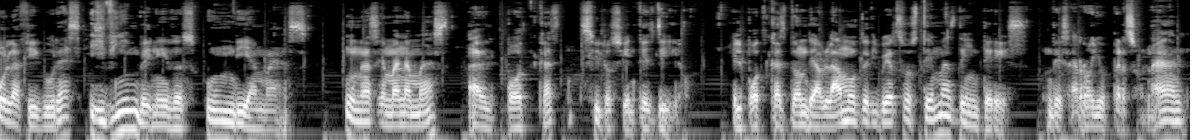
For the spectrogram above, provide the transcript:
Hola figuras y bienvenidos un día más, una semana más al podcast Si lo sientes dilo. El podcast donde hablamos de diversos temas de interés, desarrollo personal,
